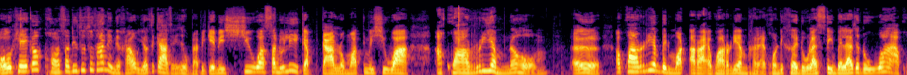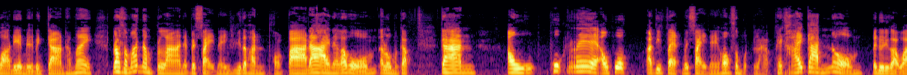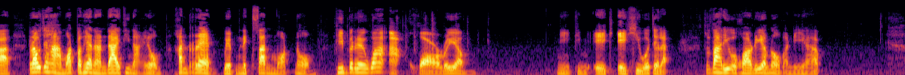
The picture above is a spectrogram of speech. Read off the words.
โอเคก็ขอสวัสดีทุกท่านอีกนะครับยศการเสียงผมนะพี่เกมมีชื่อว่าซันดูรี่กับการลงมอดที่มีชื่อว่าอะควาเรียมนะผมเอออะควาเรียมเป็นมอดอะไรอะควาเรียมหลายๆคนที่เคยดูไลฟ์สตรีมไปแล้วจะรู้ว่าอะควาเรียมเนี่ยจะเป็นการทำให้ เราสามารถนำปลาเนี่ยไปใส่ในพิพิธภัณฑ์ของปลาได้นะครับผมอารมณ์เหมือนกับการเอาพวกแร่เอาพวกอาร์ติแฟกต์ไปใส่ในห้องสมุดนะครับคล้ายๆกันนะผมไปดูดีกว่าว่า เราจะหามอดประเภทนั้นได้ที่ไหนนะผมขั้นแรกเว็บ Nexus Mod นะผม พิมพ์ไปเลยว่า Aquarium นี่พิมพ์ A AQ ก็เจอละ Stardew Aquarium นะผมอันนี้ครับ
